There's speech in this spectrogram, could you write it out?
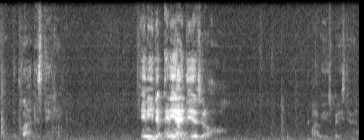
The clock is ticking. Any, any ideas at all? Why we use base ten?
